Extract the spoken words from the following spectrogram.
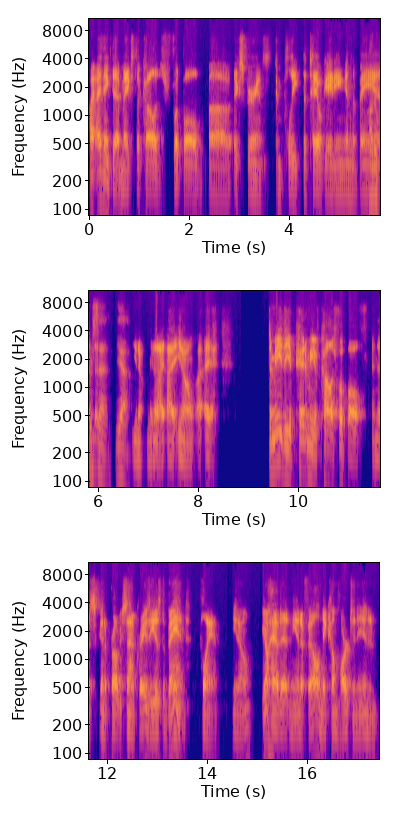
I, I, think that makes the college football uh, experience complete. The tailgating and the band. Hundred percent. Yeah. You know, I mean, I, I you know, I, to me, the epitome of college football, and this is going to probably sound crazy, is the band playing. You know, you don't have that in the NFL, and they come marching in and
